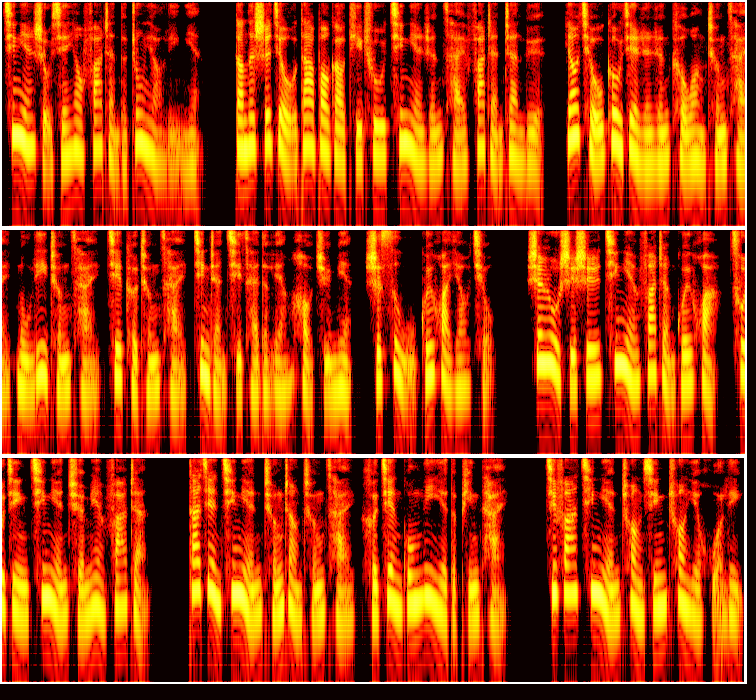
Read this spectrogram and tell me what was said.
青年首先要发展的重要理念。党的十九大报告提出青年人才发展战略，要求构建人人渴望成才、努力成才、皆可成才、尽展奇才的良好局面。十四五规划要求深入实施青年发展规划，促进青年全面发展，搭建青年成长成才和建功立业的平台。激发青年创新创业活力，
